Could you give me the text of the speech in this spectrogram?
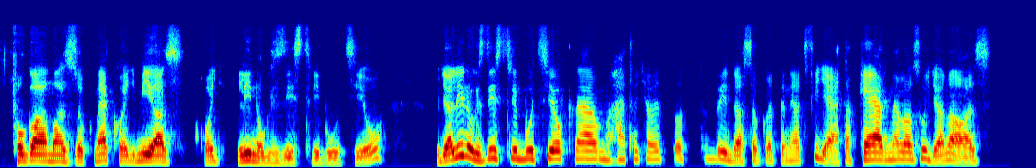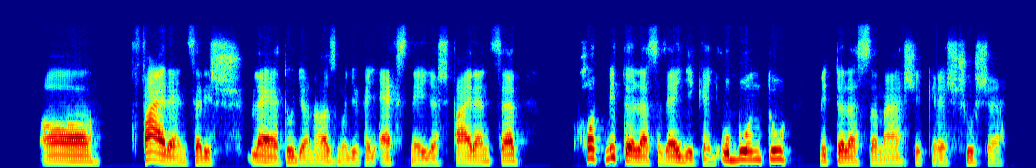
fogalmazzuk meg, hogy mi az, hogy Linux disztribúció. Ugye a Linux disztribúcióknál, hát hogyha ott, ott mind szokott tenni, hát figyelj, hát a kernel az ugyanaz, a fájrendszer is lehet ugyanaz, mondjuk egy X4-es fájrendszer, ott mitől lesz az egyik egy Ubuntu, mitől lesz a másik egy SUSE.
